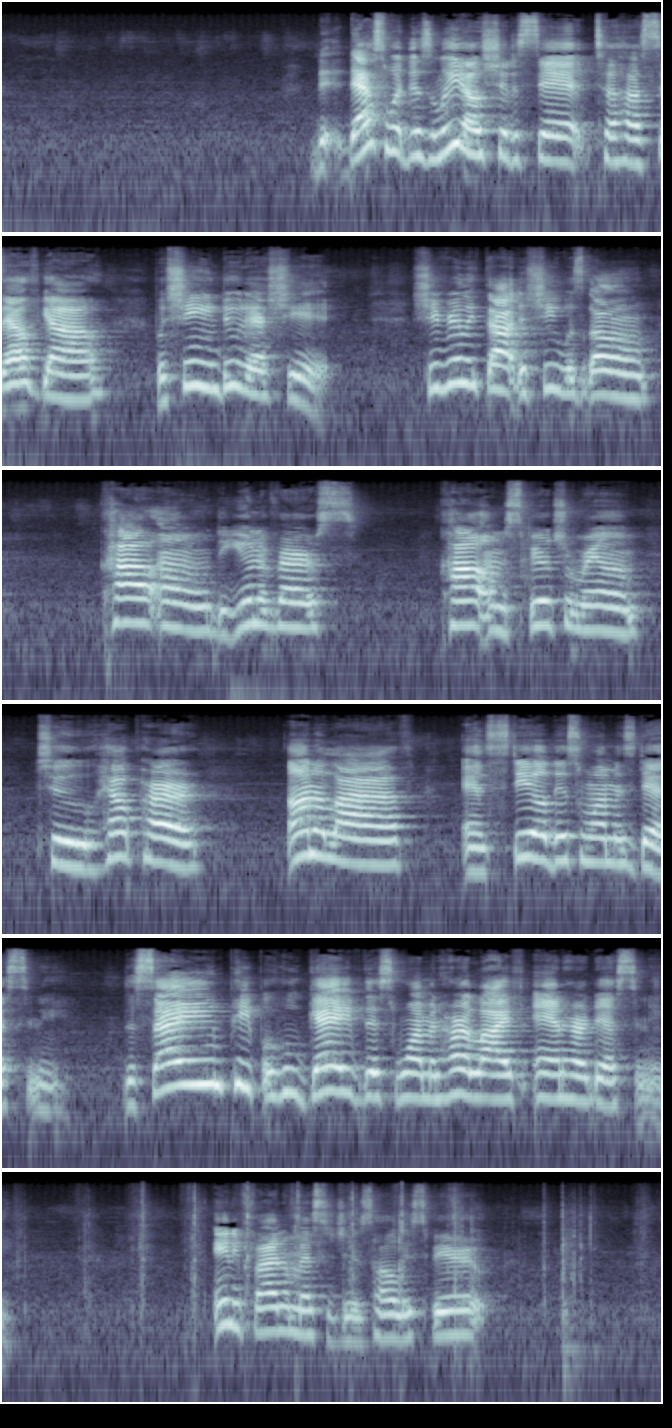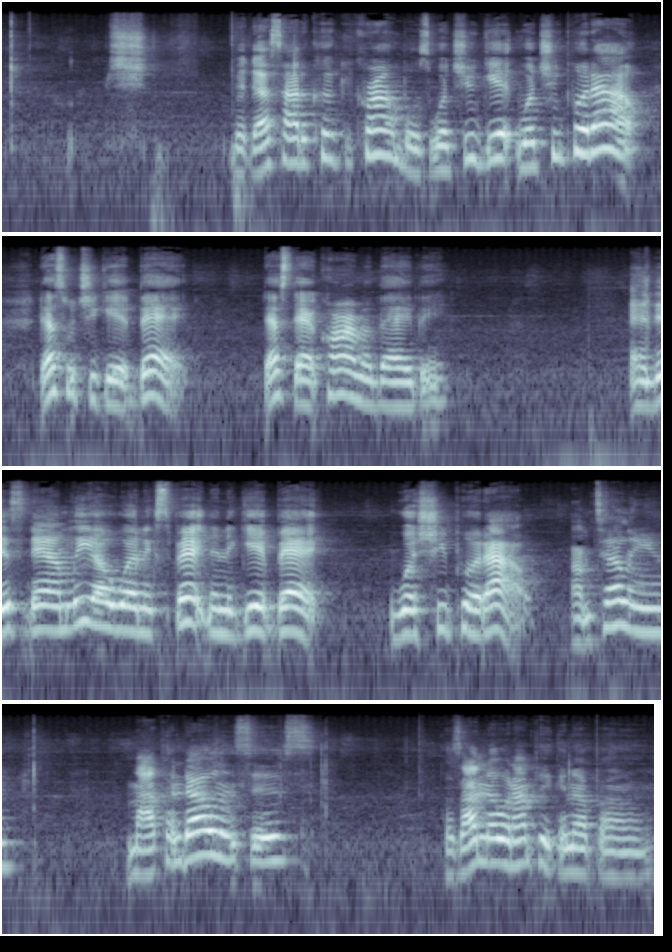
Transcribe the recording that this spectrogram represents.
That's what this Leo should have said to herself, y'all. But she didn't do that shit. She really thought that she was going to call on the universe, call on the spiritual realm to help her unalive and steal this woman's destiny. The same people who gave this woman her life and her destiny. Any final messages, Holy Spirit? But that's how the cookie crumbles. What you get, what you put out, that's what you get back. That's that karma, baby. And this damn Leo wasn't expecting to get back what she put out. I'm telling you. My condolences. Because I know what I'm picking up on.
